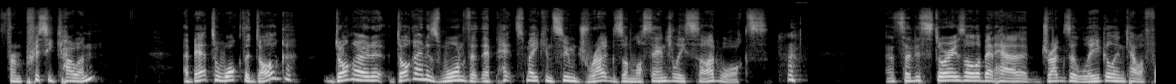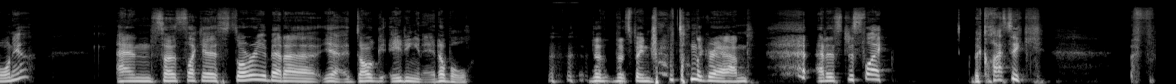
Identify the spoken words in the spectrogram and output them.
from Prissy Cohen about to walk the dog. Dog, owner, dog owners warned that their pets may consume drugs on Los Angeles sidewalks. and so this story is all about how drugs are legal in California. And so it's like a story about a yeah a dog eating an edible that, that's been dropped on the ground, and it's just like the classic, f-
